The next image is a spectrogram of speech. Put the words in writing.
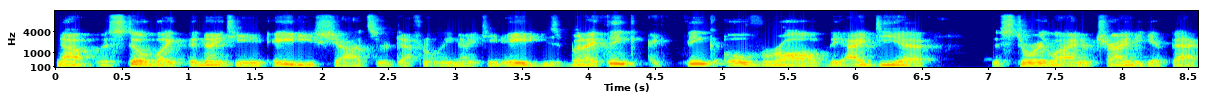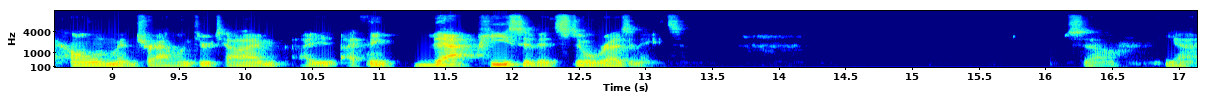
now, still like the 1980s shots are definitely 1980s, but I think I think overall the idea, the storyline of trying to get back home and traveling through time, I, I think that piece of it still resonates. So yeah,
